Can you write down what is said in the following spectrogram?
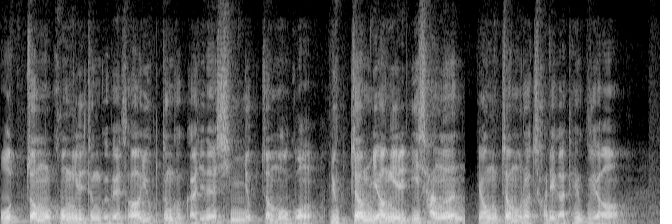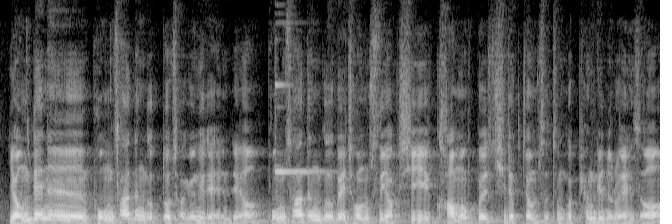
5.01 등급에서 6등급까지는 16.50, 6.01 이상은 0점으로 처리가 되고요. 영대는 봉사 등급도 적용이 되는데요. 봉사 등급의 점수 역시 과목별 취득 점수 등급 평균으로 해서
